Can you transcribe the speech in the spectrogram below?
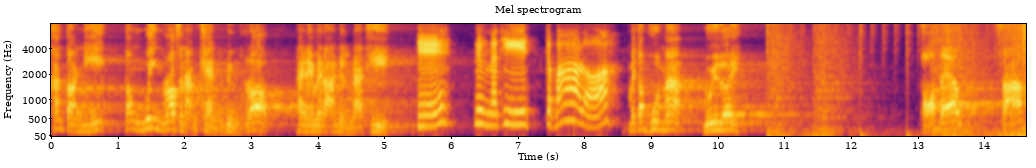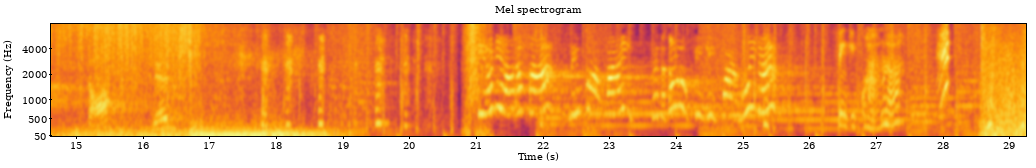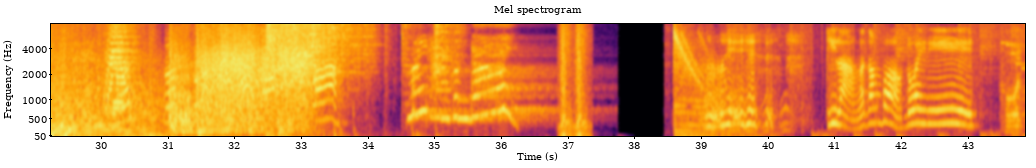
ขั้นตอนนี้ต้องวิ่งรอบสนามแข่งหนึ่งรอบ ภายในเวลาหนึ่งนาที เอ๊ะหนึ่งนาทีจะบ้าเหรอ ไม่ต้องพูดมาก ลุยเลย พร้อมแล้ว 3 2 1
